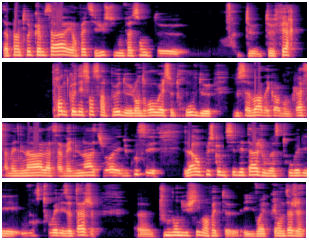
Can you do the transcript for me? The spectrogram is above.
t'as plein de trucs comme ça, et en fait, c'est juste une façon de te, faire prendre connaissance un peu de l'endroit où elle se trouve, de, savoir, d'accord, donc là, ça mène là, là, ça mène là, tu vois, et du coup, c'est, là, en plus, comme c'est l'étage où, va se les, où vont se trouver les otages, euh, tout le long du film, en fait, euh, ils vont être pris en otage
